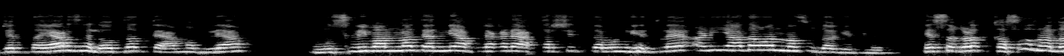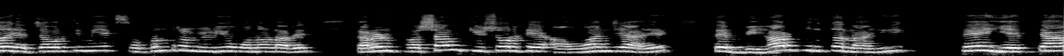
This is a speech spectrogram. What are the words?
जे तयार झालं होतं त्यामधल्या मुस्लिमांना त्यांनी आपल्याकडे आकर्षित करून घेतलंय आणि यादवांना सुद्धा घेतलंय. हे सगळं कसं झालं ह्याच्यावरती मी एक स्वतंत्र व्हिडिओ बनवणार आहे. कारण प्रशांत किशोर हे आव्हान जे आहे ते बिहार पुरतं नाही ते येत्या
